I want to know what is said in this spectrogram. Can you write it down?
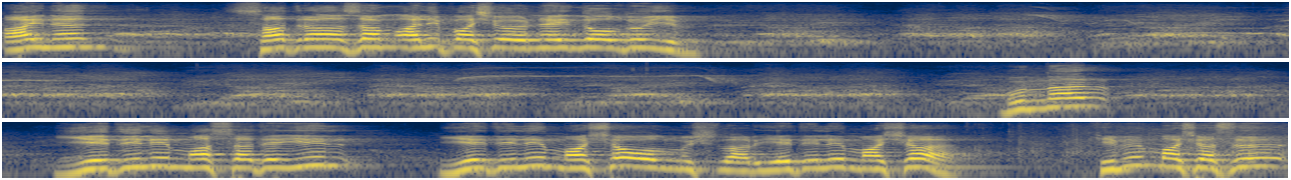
Aynen Sadrazam Ali Paşa örneğinde olduğu gibi. Bunlar yedili masa değil, yedili maşa olmuşlar. Yedili maşa. Kimin maşası?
